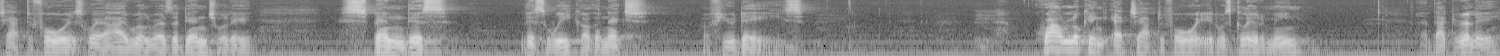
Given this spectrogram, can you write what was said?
chapter 4 is where I will residentially spend this, this week or the next few days. While looking at chapter 4, it was clear to me that really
